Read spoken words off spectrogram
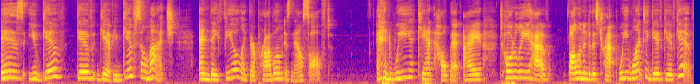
is you give, give, give. You give so much and they feel like their problem is now solved. And we can't help it. I totally have fallen into this trap. We want to give, give, give.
